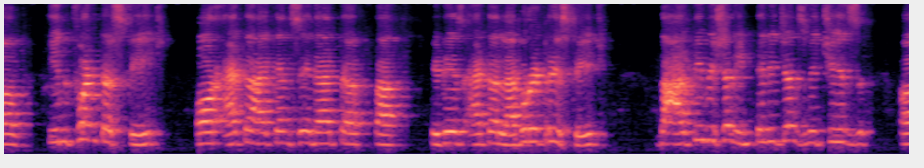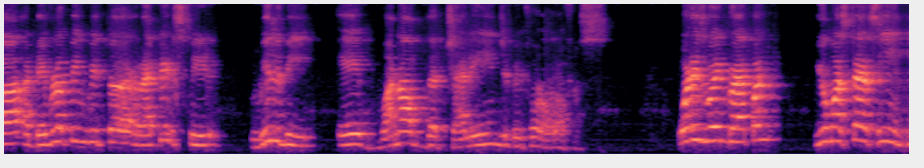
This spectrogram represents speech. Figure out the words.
a infant stage or at a, I can say that uh, uh, it is at a laboratory stage. The artificial intelligence which is uh, developing with a rapid speed will be a one of the challenge before all of us. What is going to happen? You must have seen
